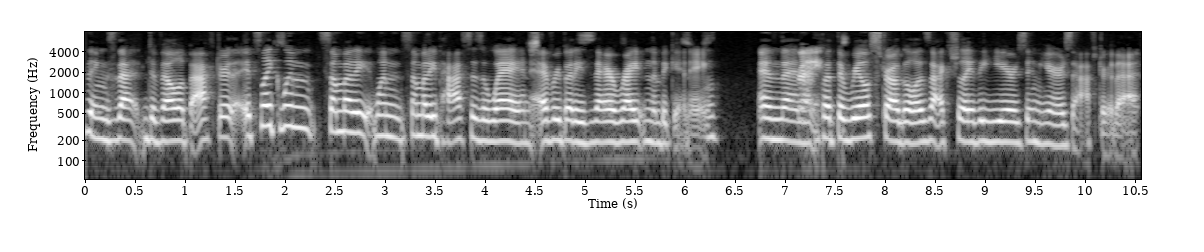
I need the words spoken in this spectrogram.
things that develop after it's like when somebody when somebody passes away and everybody's there right in the beginning and then Right. but the real struggle is actually the years and years after that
